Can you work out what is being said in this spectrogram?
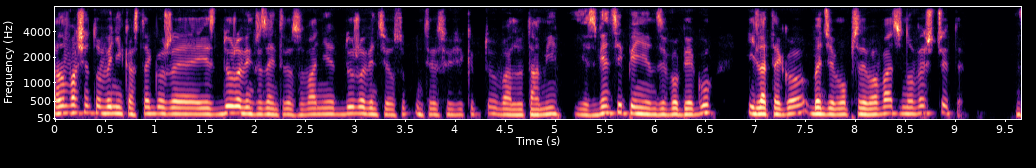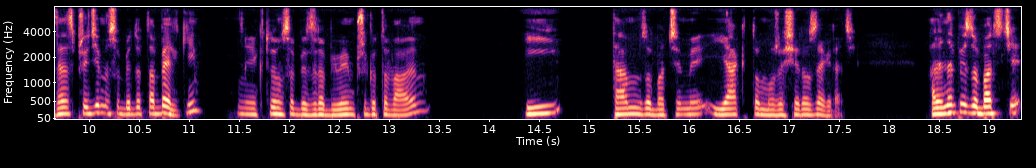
A no właśnie to wynika z tego, że jest dużo większe zainteresowanie, dużo więcej osób interesuje się kryptowalutami, jest więcej pieniędzy w obiegu i dlatego będziemy obserwować nowe szczyty. Zaraz przejdziemy sobie do tabelki, którą sobie zrobiłem, przygotowałem i tam zobaczymy, jak to może się rozegrać. Ale najpierw zobaczcie,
